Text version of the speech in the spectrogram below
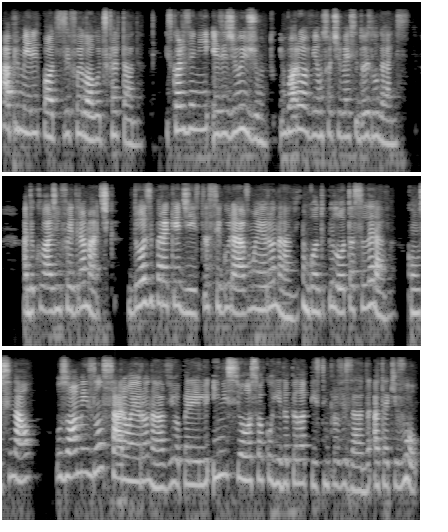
a primeira hipótese foi logo descartada. Scorzeny exigiu ir junto, embora o avião só tivesse dois lugares. A decolagem foi dramática. Doze paraquedistas seguravam a aeronave, enquanto o piloto acelerava. Com um sinal, os homens lançaram a aeronave e o aparelho iniciou a sua corrida pela pista improvisada até que voou.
